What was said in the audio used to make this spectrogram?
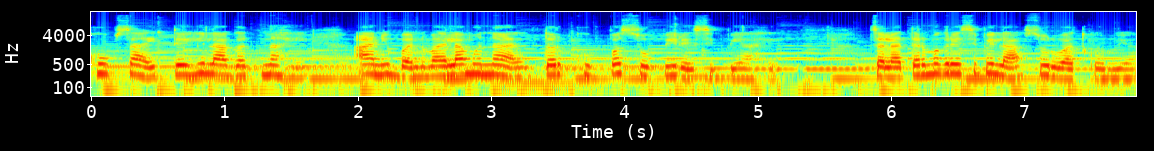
खूप साहित्यही लागत नाही आणि बनवायला म्हणाल तर खूपच सोपी रेसिपी आहे. चला तर मग रेसिपीला सुरुवात करूया.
